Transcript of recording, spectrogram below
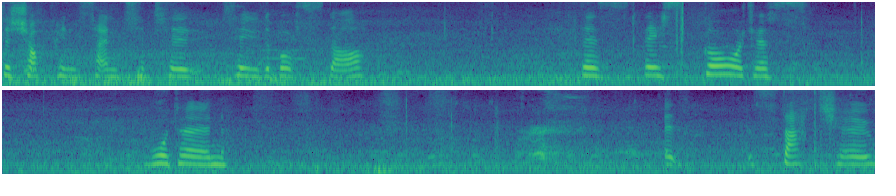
the shopping centre to, to the bus stop. There's this gorgeous wooden uh, statue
